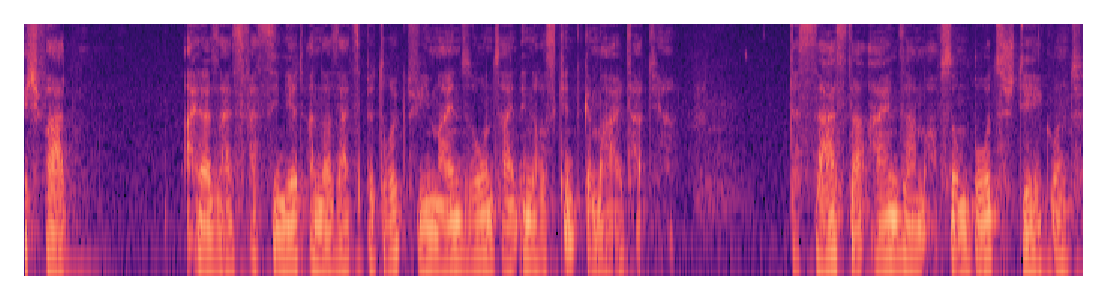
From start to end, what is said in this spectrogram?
ich war einerseits fasziniert, andererseits bedrückt, wie mein Sohn sein inneres Kind gemalt hat. Ja. Das saß da einsam auf so einem Bootssteg und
